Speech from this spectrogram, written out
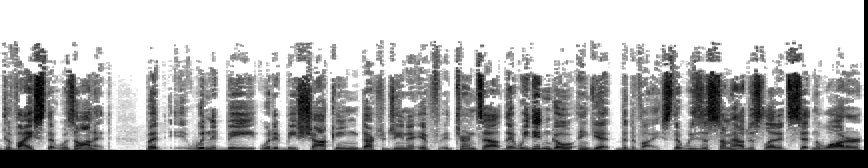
device that was on it. But wouldn't it be would it be shocking, Dr. Gina, if it turns out that we didn't go and get the device, that we just somehow just let it sit in the water,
